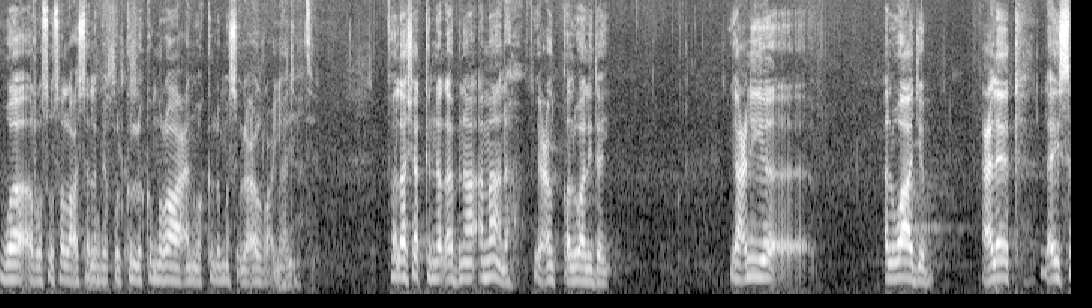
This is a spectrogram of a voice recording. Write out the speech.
والرسول صلى الله عليه وسلم يقول كلكم راع وكل مسؤول عن رعيته. فلا شك إن الأبناء أمانة في عنق الوالدين. يعني آه، الواجب عليك ليس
